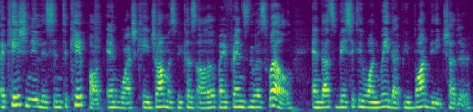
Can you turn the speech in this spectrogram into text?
occasionally listen to K-pop and watch K-dramas because all of my friends do as well. And that's basically one way that we bond with each other.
